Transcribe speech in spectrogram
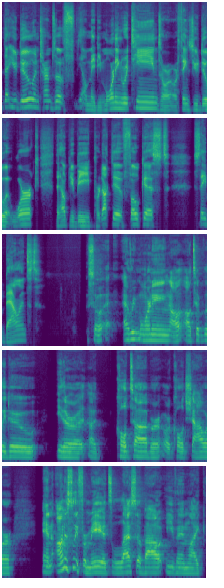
that you do in terms of, you know, maybe morning routines or, or things you do at work that help you be productive, focused, stay balanced? So every morning, I'll, I'll typically do either a, a cold tub or, or cold shower. And honestly, for me, it's less about even like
